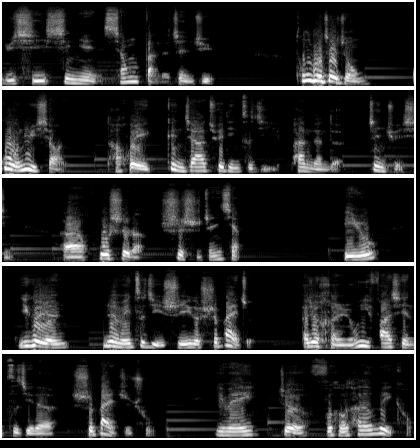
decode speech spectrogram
与其信念相反的证据。通过这种过滤效应，他会更加确定自己判断的正确性，而忽视了事实真相。比如，一个人认为自己是一个失败者，他就很容易发现自己的失败之处，因为这符合他的胃口。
